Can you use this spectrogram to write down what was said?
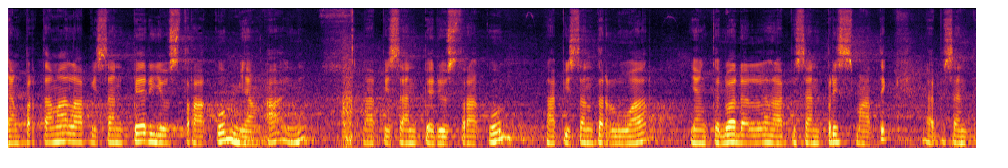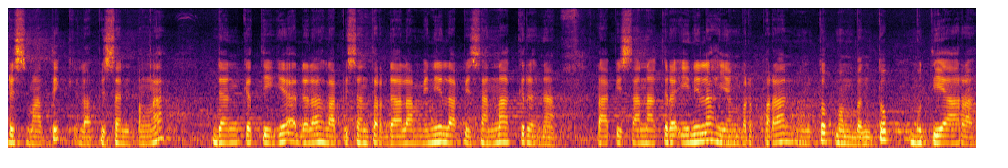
Yang pertama lapisan periostrakum yang A ini, lapisan periostrakum, lapisan terluar. Yang kedua adalah lapisan prismatik, lapisan prismatik, lapisan tengah, dan ketiga adalah lapisan terdalam ini lapisan nakre. Nah, lapisan nakre inilah yang berperan untuk membentuk mutiara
